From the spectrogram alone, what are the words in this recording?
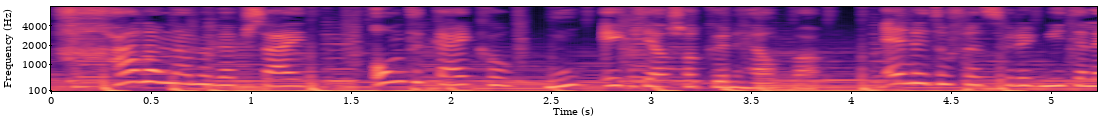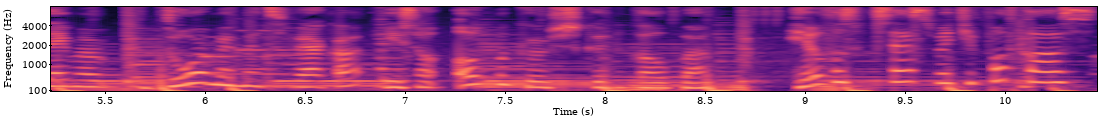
ga dan naar mijn website om te kijken hoe ik jou zou kunnen helpen. En dit hoeft natuurlijk niet alleen maar door met me te werken. Je zou ook mijn cursus kunnen kopen. Heel veel succes met je podcast!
